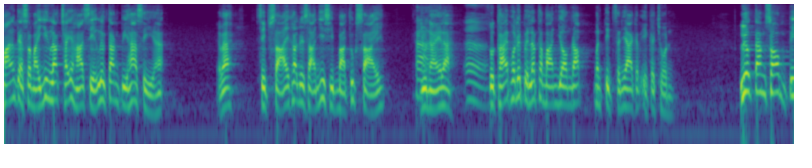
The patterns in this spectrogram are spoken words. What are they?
มาตั้งแต่สมัยยิ่งรักษณ์ใช้หาเสียงเลือกตั้งปี 54ฮะเห็นไหมสิบสายค่าโดยสาร 20 บาททุกสายค่ะอยู่ไหนล่ะ เออ สุดท้ายพอได้เป็นรัฐบาลยอมรับมันติดสัญญากับเอกชน เลือกตั้งซ่อมปี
